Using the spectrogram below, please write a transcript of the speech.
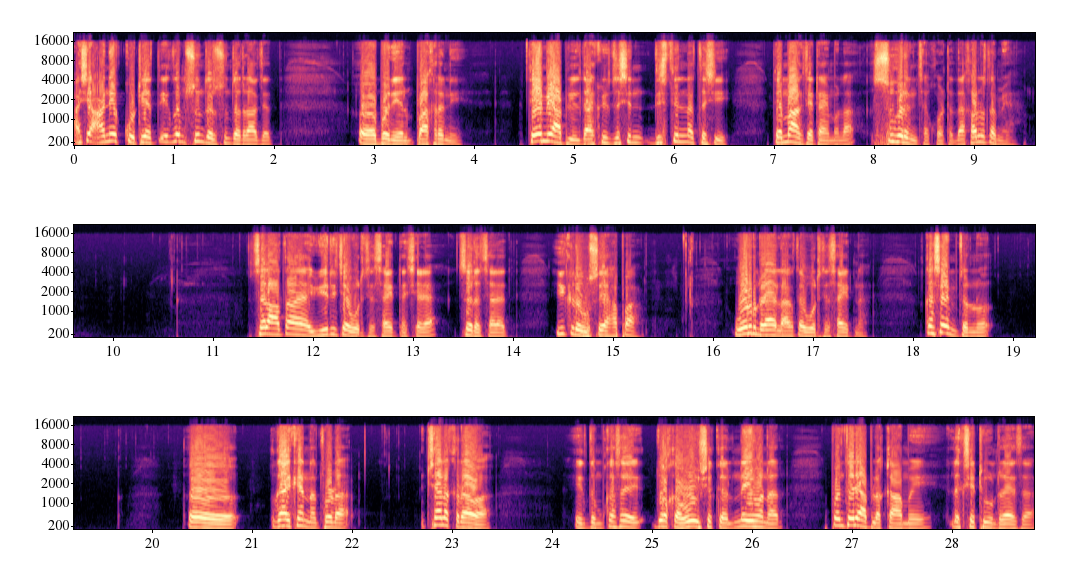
असे अनेक कोटी आहेत एकदम सुंदर सुंदर राहतात बनेल पाखरांनी. ते मी आपल्याला दाखवी जशी दिसतील ना तशी. त्या मागच्या टायमाला सुगरणीचा कोटा दाखवला होता मी. चला आता विहिरीच्या वरच्या साईडनं शेळ्या चरत चालत इकडं हा हापा वरून राहायला लागतं वरच्या साईडनं कसं आहे मित्रांनो? गायक्यांना थोडा चालक राहावा. एकदम कसं आहे धोका होऊ शकेल नाही होणार. पण तरी आपलं काम आहे लक्ष ठेवून राहायचा.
